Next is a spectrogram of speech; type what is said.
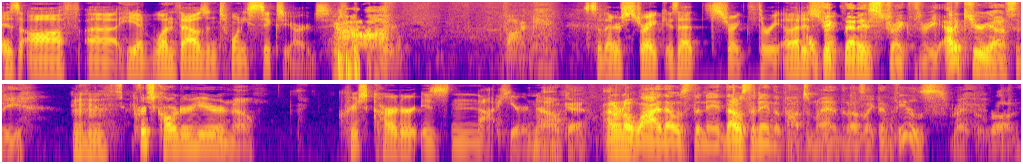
is off. Uh, he had 1,026 yards. Ah, fuck. So there's strike. Is that strike three? Oh, that I is strike. think that is strike three. Out of curiosity, hmm is Cris Carter here or no? Cris Carter is not here. No. Okay. I don't know why that was the name. That was the name that popped in my head. That I was like, that feels right but wrong.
